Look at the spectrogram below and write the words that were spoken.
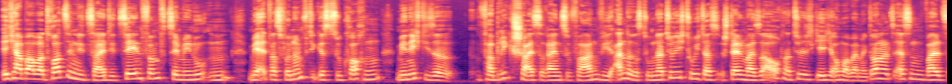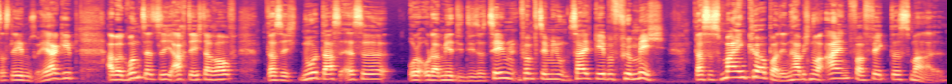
ich habe aber trotzdem die Zeit, die 10, 15 Minuten, mir etwas Vernünftiges zu kochen, mir nicht diese Fabrikscheiße reinzufahren, wie anderes tun. Natürlich tue ich das stellenweise auch. Natürlich gehe ich auch mal bei McDonalds essen, weil es das Leben so hergibt. Aber grundsätzlich achte ich darauf, dass ich nur das esse oder, oder mir die, diese 10, 15 Minuten Zeit gebe für mich. Das ist mein Körper, den habe ich nur ein verficktes Mal.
